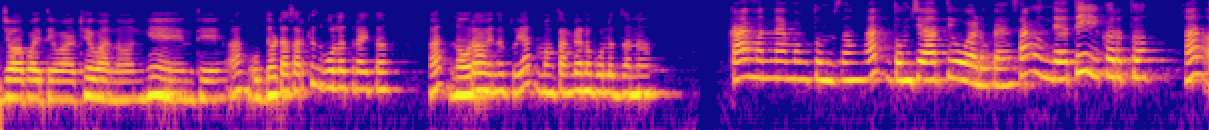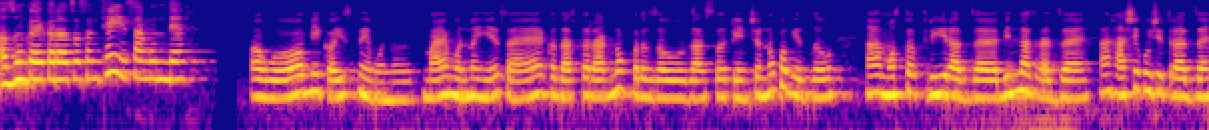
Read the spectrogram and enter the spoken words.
जेव्हा पाय तेव्हा ठेवानं हे न ते हा? उद्धटासारखेच बोलत राहतं हा? नवरा होय ना तुया मग चांगल्यानं बोलत जाणं काय म्हणणं आहे मग तुमचं हा? तुमची आरती वाढू काय? सांगून द्या तेही करतो. हा? अजून काय करायचं असेल तेही सांगून द्या. अहो मी काहीच नाही म्हणत. माय म्हणणं हेच आहे का जास्त राग नको करत जाऊ जास्त टेन्शन नको घेत जाऊ. हा मस्त फ्री राहत जाय बिंदास राहत जाय. हा हाशी खुशीत राहत जाय.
